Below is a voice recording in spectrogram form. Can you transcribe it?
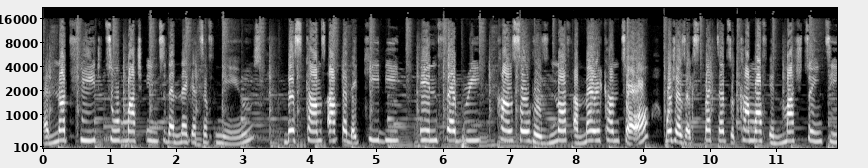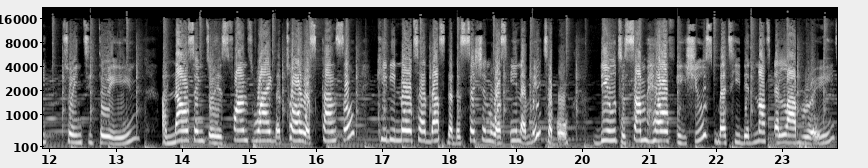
and not feed too much into the negative news. This comes after the Kidi in February cancelled his North American tour, which was expected to come off in March 2023. Announcing to his fans why the tour was cancelled, Kidi noted that the decision was inevitable due to some health issues, but he did not elaborate.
